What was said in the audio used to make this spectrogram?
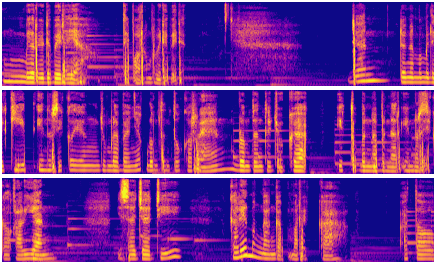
hmm, berbeda-beda ya. Tiap orang berbeda-beda. Dan dengan memiliki inner circle yang jumlah banyak belum tentu keren, belum tentu juga itu benar-benar inner circle kalian. Bisa jadi kalian menganggap mereka atau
